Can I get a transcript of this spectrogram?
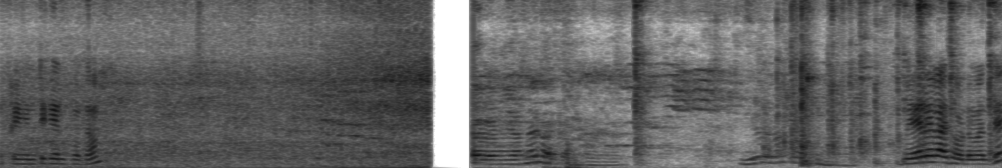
ఓకే ఇంటికి వెళ్ళిపోదాం. వేరేలా చూడమంటే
